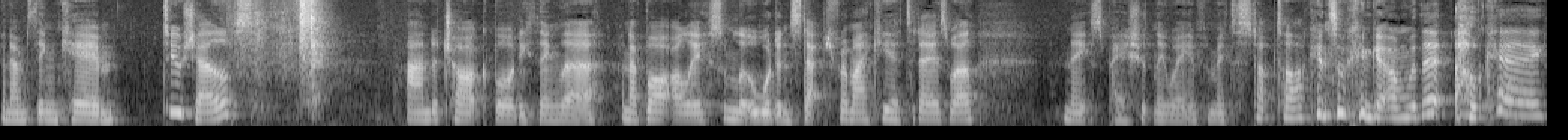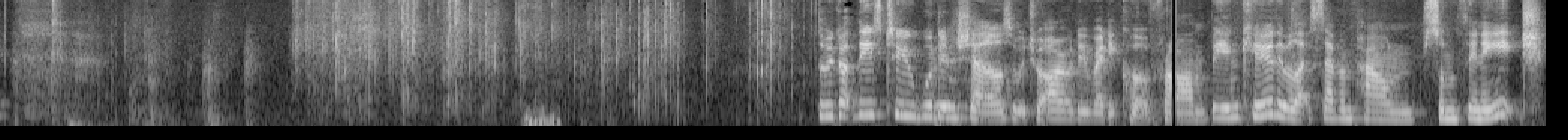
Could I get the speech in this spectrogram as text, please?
and I'm thinking two shelves and a chalkboardy thing there. And I bought Ollie some little wooden steps from Ikea today as well. Nate's patiently waiting for me to stop talking so we can get on with it. Okay. So we got these two wooden shells which were already ready cut from B&Q. They were like £7 something each.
